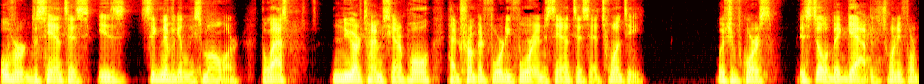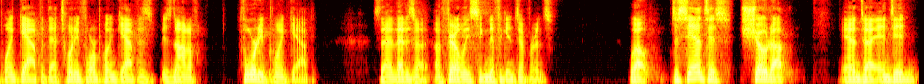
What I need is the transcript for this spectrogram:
over DeSantis is significantly smaller. The last New York Times Siena poll had Trump at 44 and DeSantis at 20, which of course is still a big gap. It's a 24 point gap, but that 24 point gap is, is not a 40 point gap. So that is a, a fairly significant difference. Well, DeSantis showed up and, uh, and did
